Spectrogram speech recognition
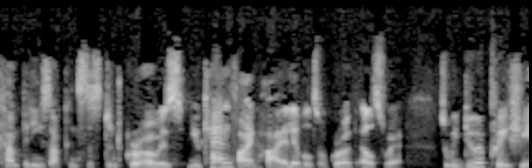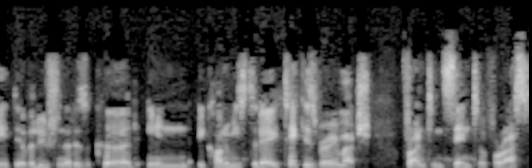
companies are consistent growers, you can find higher levels of growth elsewhere. So we do appreciate the evolution that has occurred in economies today. Tech is very much front and center for us.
